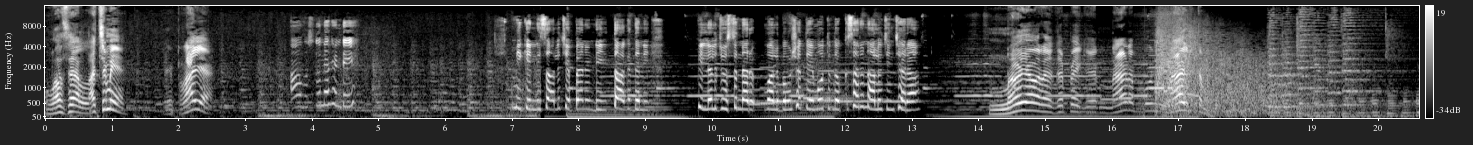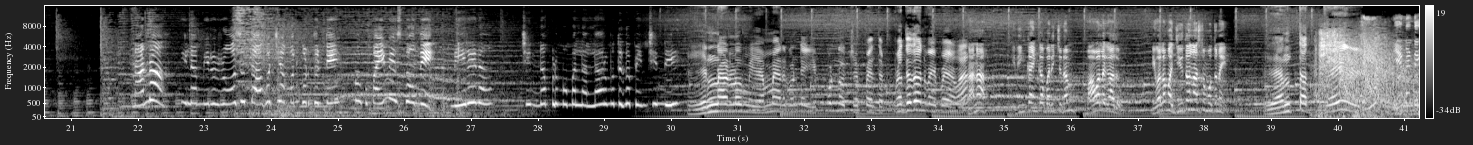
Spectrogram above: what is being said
వసే లక్ష్మి రాయ. వస్తున్నానండి. మీకు ఎన్నిసార్లు చెప్పానండి తాగద్దని. పిల్లలు చూస్తున్నారు వాళ్ళ భవిష్యత్తు ఏమవుతుందో ఒక్కసారి ఆలోచించారా? నువ్వెవరా చెప్పేకి నా డబ్బు నా ఇష్టం. నాన్న ఇలా మీరు రోజు తాగొచ్చి అమ్మని కొడుతుంటే మాకు భయం వేస్తోంది. మీరేనా? చిన్నప్పుడు మమ్మల్ని అల్లారుముద్దుగా పెంచింది. ఎన్నాళ్ళు మీ అమ్మాయి అనుకుంటే ఇప్పుడు నువ్వు చెప్పేంత పెద్దదాని అయిపోయావా? నాన్న ఇది ఇంకా ఇంకా భరించడం మా వల్ల కాదు. నీ వల్ల మా జీవితాలు నష్టమవుతున్నాయి ఎంత ధైర్యం. ఏమండి?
